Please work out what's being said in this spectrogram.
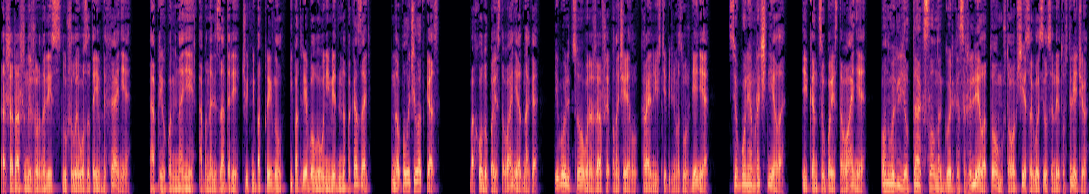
Ошарашенный журналист слушал его, затаив дыхание, а при упоминании об анализаторе чуть не подпрыгнул и потребовал его немедленно показать, но получил отказ. По ходу повествования, однако, его лицо, выражавшее поначалу крайнюю степень возбуждения, все более мрачнело, и к концу повествования он выглядел так, словно горько сожалел о том, что вообще согласился на эту встречу.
